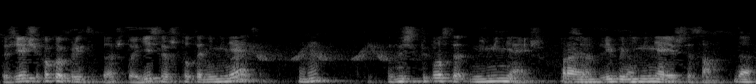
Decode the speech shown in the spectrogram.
то есть я еще какой принцип, да, что если что-то не меняется, угу. значит ты просто не меняешь. Правильно. Либо да. не меняешься сам. Да.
